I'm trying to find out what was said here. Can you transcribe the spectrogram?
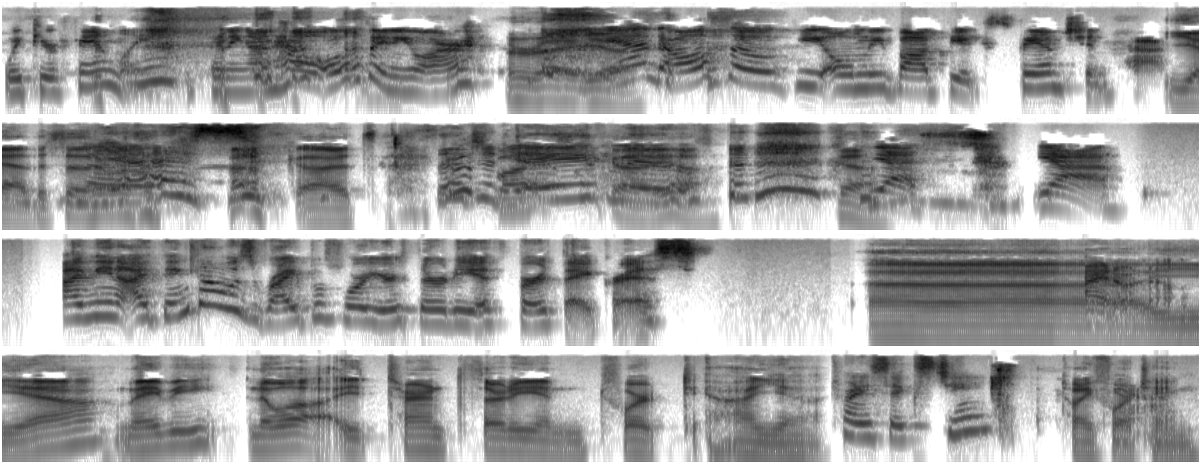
with your family, depending on how open you are. Right. Yeah. And also, he only bought the expansion pack. yeah. That's a, Yes. Oh, God. Such a Dave Okay, oh, move. Yeah. Yes. Yeah. I mean, I think that was right before your 30th birthday, Chris. Uh, I don't know. Yeah, maybe. No, well, I turned 30 in 14. Uh, yeah, 2016? 2014.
